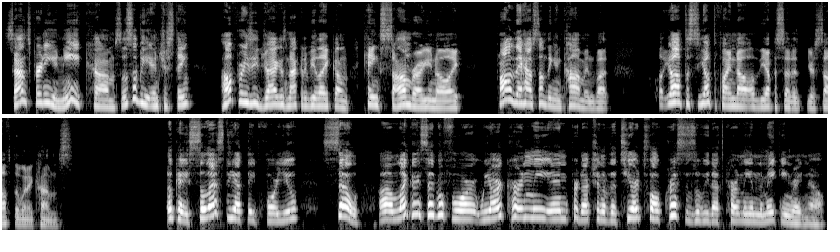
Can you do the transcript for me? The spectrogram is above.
Sounds pretty unique. Um, so this will be interesting. I hope Freezy Dragon's not going to be like um King Sombra. You know, like probably they have something in common, but you'll have to see. You'll have to find out the episode yourself though when it comes. Okay, so that's the update for you. So, um, like I said before, we are currently in production of the TR12 Christmas movie that's currently in the making right now.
